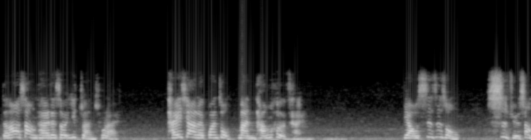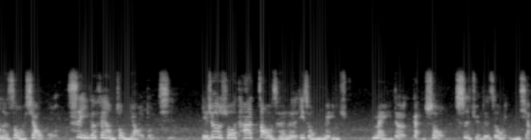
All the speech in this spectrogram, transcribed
等到上台的时候，一转出来，台下的观众满堂喝彩，表示这种视觉上的这种效果是一个非常重要的东西。也就是说，它造成了一种美美的感受，视觉的这种影响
